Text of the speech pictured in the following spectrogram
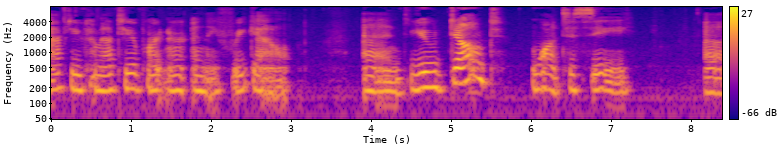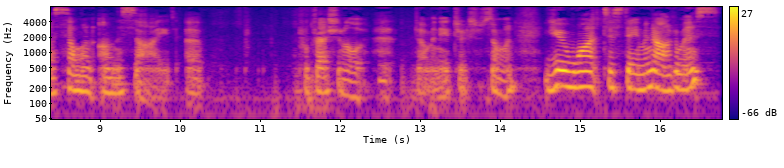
after you come out to your partner and they freak out and you don't want to see uh, someone on the side, a professional dominatrix or someone, you want to stay monogamous,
